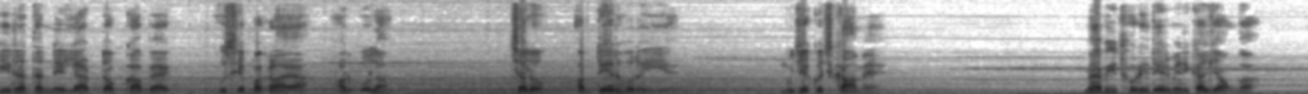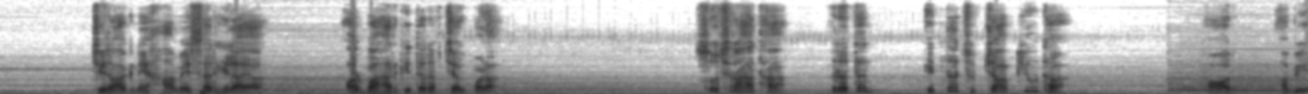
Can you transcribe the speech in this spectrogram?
कि रतन ने लैपटॉप का बैग उसे पकड़ाया और बोला, चलो, अब देर हो रही है। मुझे कुछ काम है। मैं भी थोड़ी देर में निकल जाऊँगा। चिराग ने हाँ में सर हिलाया और बाहर की तरफ़ चल पड़ा। सोच रहा था, रतन, इतना चुपचाप क्यों था? और अभी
